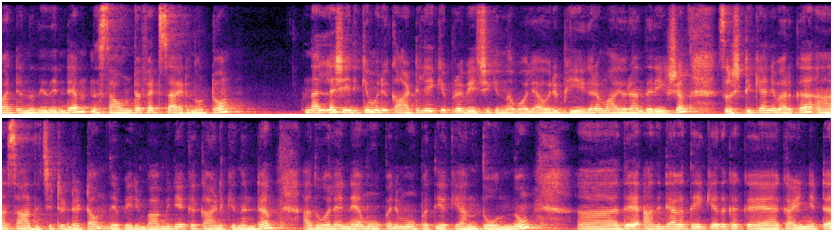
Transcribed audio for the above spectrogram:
പറ്റുന്നത് ഇതിന്റെ സൗണ്ട് എഫക്ട്സ് ആയിരുന്നു കേട്ടോ. നല്ല ശരിക്കും ഒരു കാട്ടിലേക്ക് പ്രവേശിക്കുന്ന പോലെ ആ ഒരു ഭീകരമായ ഒരു അന്തരീക്ഷം സൃഷ്ടിക്കാൻ ഇവർക്ക് സാധിച്ചിട്ടുണ്ട് കേട്ടോ. പെരുമ്പാമ്പിനെയൊക്കെ കാണിക്കുന്നുണ്ട്. അതുപോലെ തന്നെ മൂപ്പനും മൂപ്പത്തിയൊക്കെയാണെന്ന് തോന്നുന്നു. അതേ അതിന്റെ അകത്തേക്ക് അതൊക്കെ കഴിഞ്ഞിട്ട്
